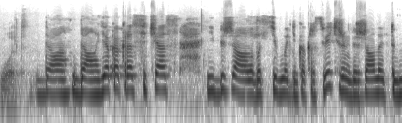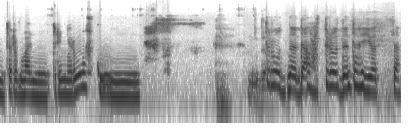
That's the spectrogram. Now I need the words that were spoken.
Вот. Да, да. Я как раз сейчас и бежала, вот сегодня как раз вечером бежала эту интервальную тренировку. И да. Трудно, да, трудно дается.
